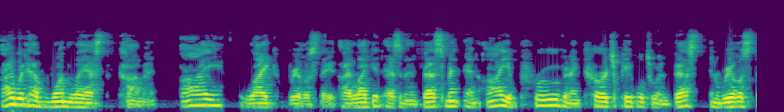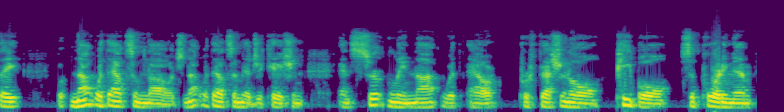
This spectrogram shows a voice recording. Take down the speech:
I would have one last comment. I like real estate. I like it as an investment, and I approve and encourage people to invest in real estate but not without some knowledge, not without some education, and certainly not without professional people supporting them,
